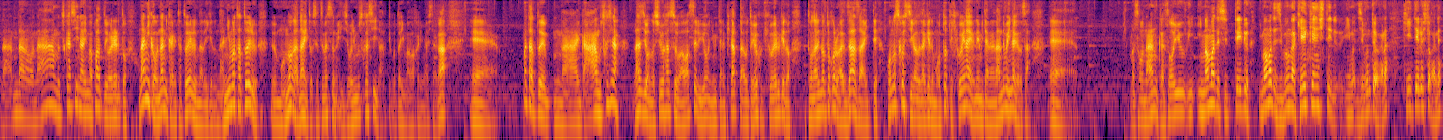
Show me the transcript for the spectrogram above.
うん、なんだろうな、難しいな、今パッと言われると、何かを何かに例えるんならいいけど、何も例えるものがないと説明するのが非常に難しいなってことは今分かりましたが、えーまあ、例えば、まあ、が難しいな。ラジオの周波数を合わせるようにみたいなピタッと合うとよく聞こえるけど、隣のところはザーザー言って、ほんの少し違うだけでも音って聞こえないよねみたいな何でもいいんだけどさ、えー、まあ、そうなんかそういう今まで知っている今まで自分が経験している今自分というのかな？聞いている人がね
